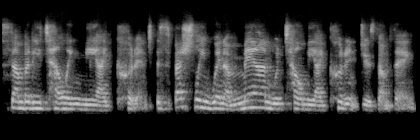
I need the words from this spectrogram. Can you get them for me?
somebody telling me I couldn't, especially when a man would tell me I couldn't do something.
